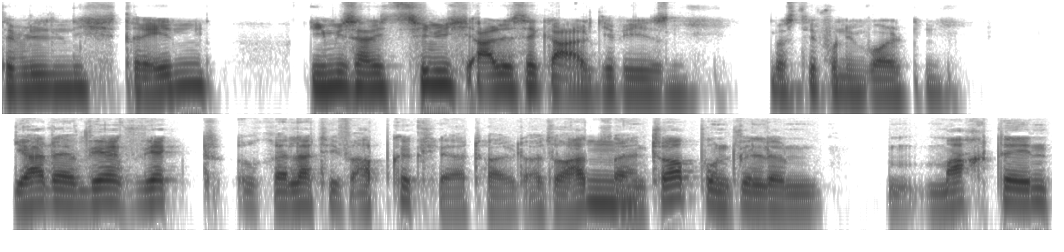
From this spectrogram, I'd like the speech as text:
Der will nicht reden. Ihm ist eigentlich ziemlich alles egal gewesen, was die von ihm wollten. Ja, der wirkt, wirkt relativ abgeklärt halt. Also hat Mhm. seinen Job und will dann, macht den,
